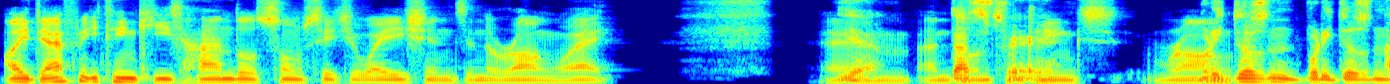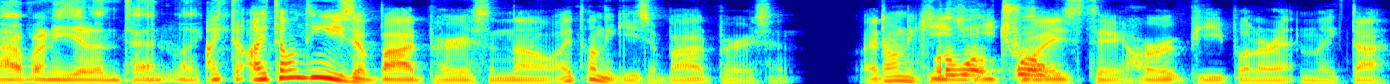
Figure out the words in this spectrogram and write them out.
I definitely think he's handled some situations in the wrong way. Um Yeah, and that's done some fair. things wrong. but he doesn't but he doesn't have any ill intent, like I, th- I don't think he's a bad person, no. I don't think he's a bad person. I don't think he, Well, well, he well- tries to hurt people or anything like that.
